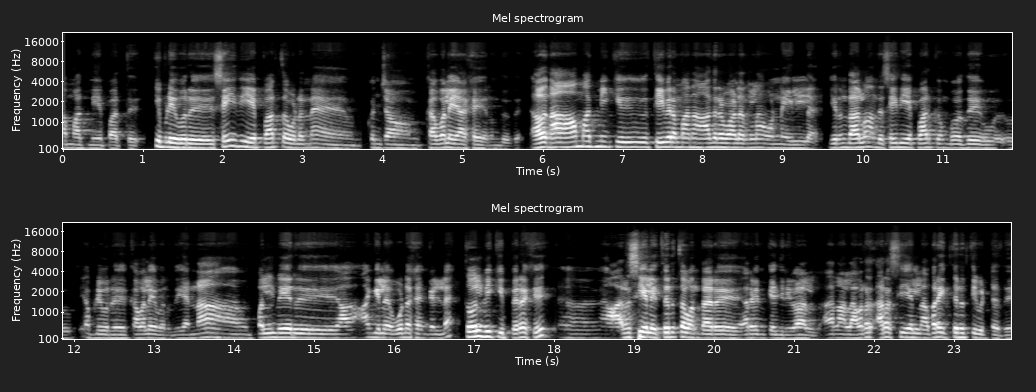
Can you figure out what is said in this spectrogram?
ஆம் ஆத்மியை பார்த்து. இப்படி ஒரு செய்தியை பார்த்த உடனே கொஞ்சம் கவலையாக இருந்தது. அதாவது நான் ஆம் ஆத்மிக்கு தீவிரமான ஆதரவாளர்லாம் ஒன்றும் இல்லை. இருந்தாலும் அந்த செய்தியை பார்க்கும்போது அப்படி ஒரு கவலை வருது. ஏன்னா பல்வேறு ஆங்கில ஊடகங்கள்ல தோல்விக்கு பிறகு அரசியலை திருத்த வந்தாரு அரவிந்த் கெஜ்ரிவால். ஆனால் அவர் அரசியல் அவரை திருத்தி விட்டது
